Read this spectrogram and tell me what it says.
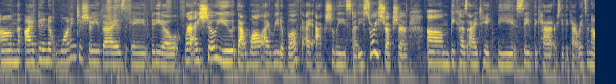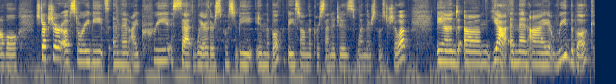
Um, I've been wanting to show you guys a video where I show you that while I read a book, I actually study story structure um, because I take the Save the Cat or Save the Cat Writes a Novel structure of story beats and then I preset where they're supposed to be in the book based on the percentages when they're supposed to show up. And um, yeah, and then I read the book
